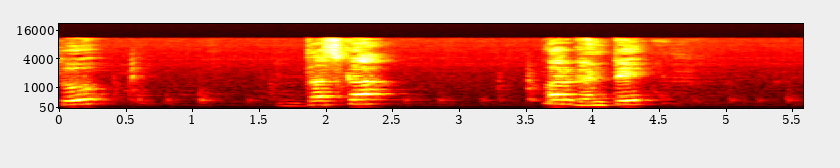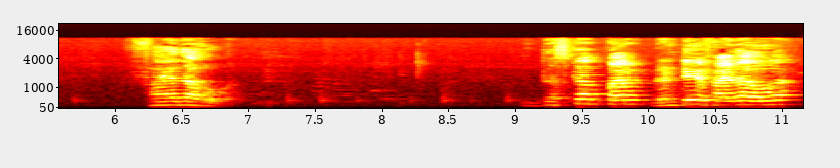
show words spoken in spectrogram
तो दस का पर घंटे फ़ायदा होगा। दस का पर घंटे फ़ायदा होगा।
